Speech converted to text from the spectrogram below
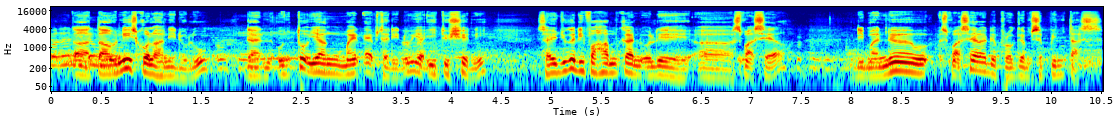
Uh, tahun ni sekolah ni dulu okay. dan untuk yang Mind Apps tadi tu yang e-tuition ni saya juga difahamkan oleh uh, Smart Cell di mana Smart Cell ada program sepintas,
